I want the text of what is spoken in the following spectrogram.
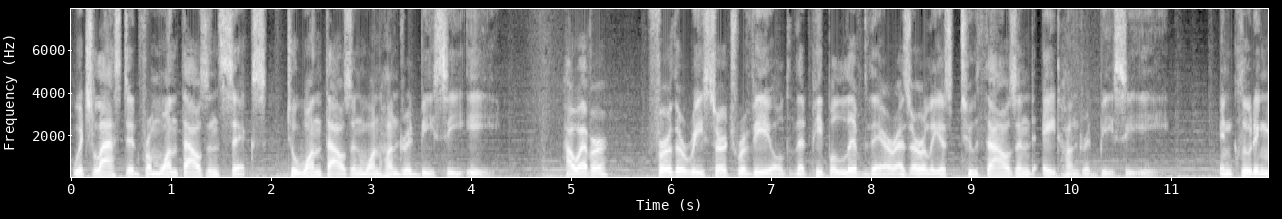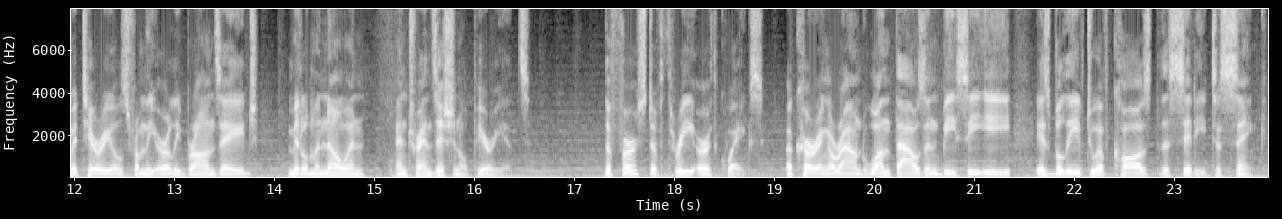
which lasted from 1006 to 1100 BCE. However, Further research revealed that people lived there as early as 2800 BCE, including materials from the early Bronze Age, Middle Minoan, and transitional periods. The first of three earthquakes, occurring around 1000 BCE, is believed to have caused the city to sink.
